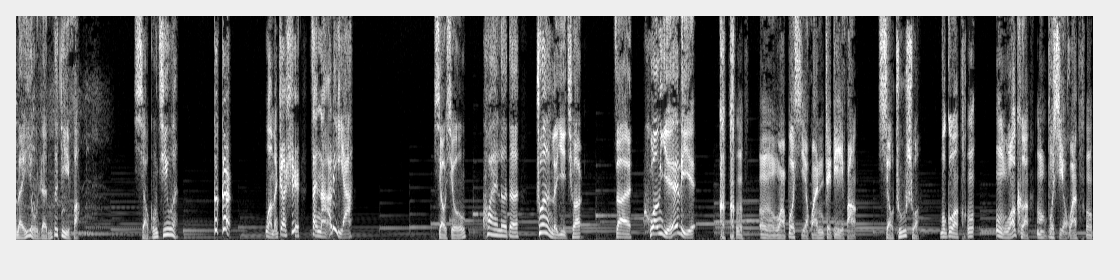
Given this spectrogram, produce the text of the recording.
没有人的地方。小公鸡问：“咯咯，我们这是在哪里呀？”小熊快乐的转了一圈，在荒野里。嗯，我不喜欢这地方。小猪说：“不过，嗯，我可不喜欢，嗯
